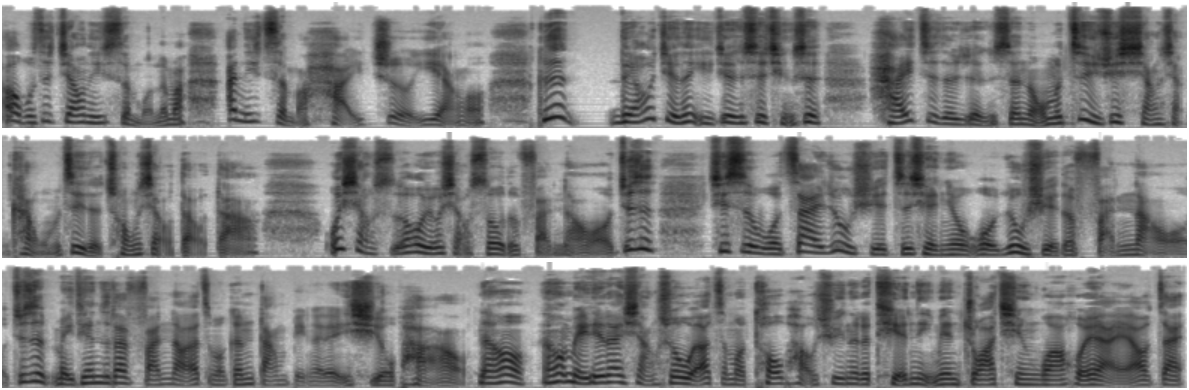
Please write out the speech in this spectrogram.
啊，我不是教你什么的吗？啊，你怎么还这样哦？可是。了解的一件事情是孩子的人生呢，我们自己去想想看，我们自己的从小到大，我小时候有小时候的烦恼哦，就是其实我在入学之前有我入学的烦恼哦，就是每天都在烦恼要怎么跟当兵的人修怕哦，然后然后每天在想说我要怎么偷跑去那个田里面抓青蛙回来，要在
